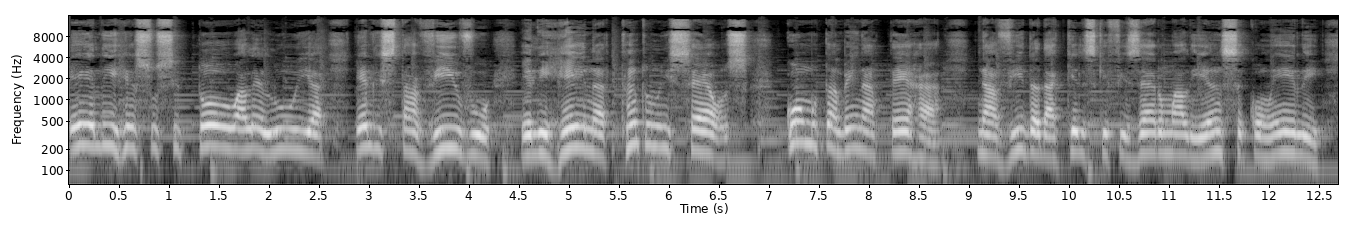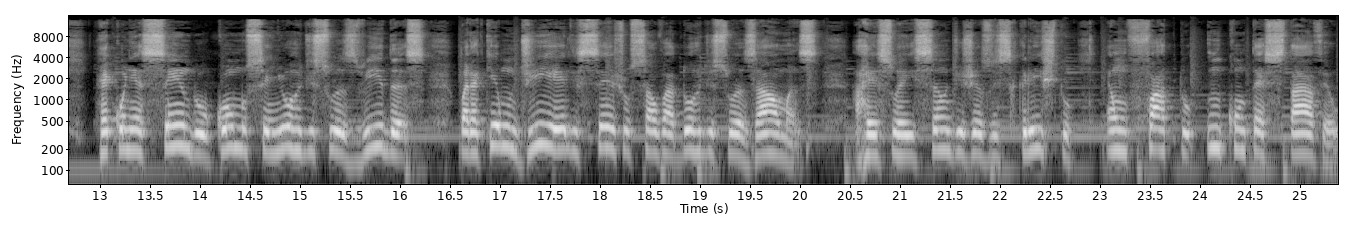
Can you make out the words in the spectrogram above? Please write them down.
ele ressuscitou, aleluia. Ele está vivo, ele reina tanto nos céus como também na terra, na vida daqueles que fizeram uma aliança com ele reconhecendo-o como Senhor de suas vidas, para que um dia ele seja o Salvador de suas almas. A ressurreição de Jesus Cristo é um fato incontestável.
